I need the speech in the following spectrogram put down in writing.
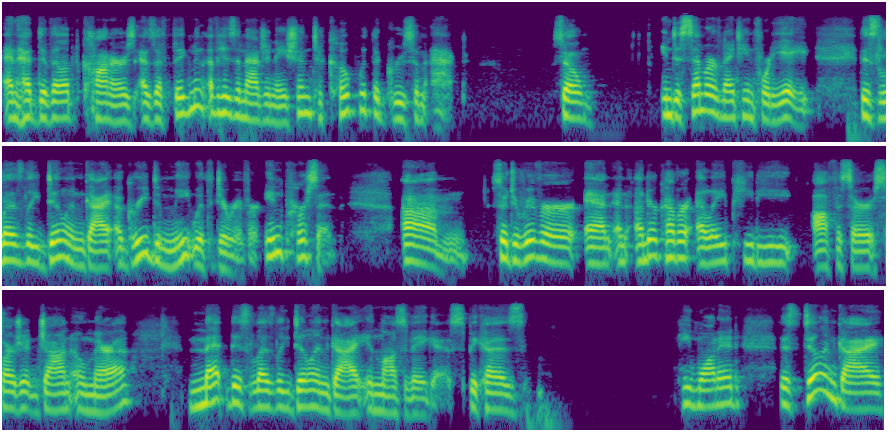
and had developed Connors as a figment of his imagination to cope with the gruesome act. So, in December of 1948, this Leslie Dillon guy agreed to meet with DeRiver in person. Um, so DeRiver and an undercover LAPD officer, Sergeant John O'Mara, met this Leslie Dillon guy in Las Vegas because he wanted this Dillon guy,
